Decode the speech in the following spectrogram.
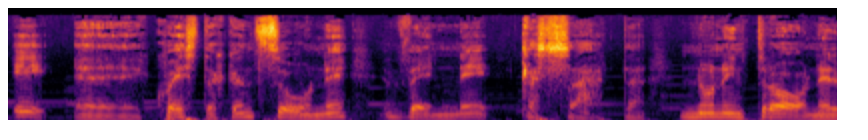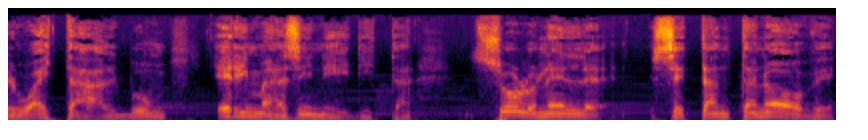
e eh, questa canzone venne cassata, non entrò nel White Album e rimase inedita. Solo nel 79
